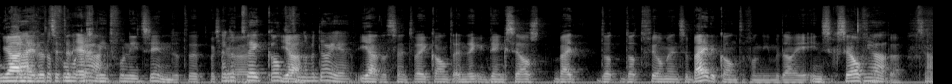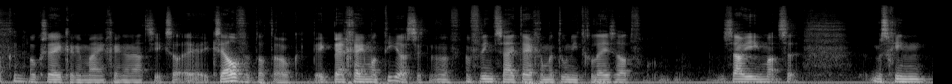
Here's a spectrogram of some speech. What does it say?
Hoe ja, nee, dat, zit er echt niet voor niets in. Dat heb ik, Zijn dat eh, twee kanten ja, van de medaille? Ja, dat zijn twee kanten. En ik denk zelfs bij dat, dat veel mensen beide kanten van die medaille in zichzelf Ja, hebben. zou kunnen. Ook zeker in mijn generatie. Ik, eh, ik zelf heb dat ook. Ik ben geen Matthias. Een vriend zei tegen me toen hij het gelezen had... Zou je iemand... Misschien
